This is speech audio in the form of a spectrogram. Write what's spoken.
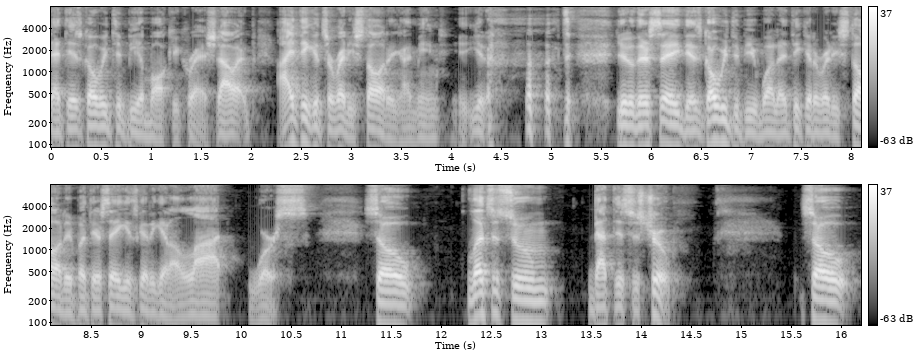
that there's going to be a market crash. Now, I think it's already starting. I mean, you know, you know, they're saying there's going to be one. I think it already started, but they're saying it's going to get a lot worse. So let's assume that this is true. So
